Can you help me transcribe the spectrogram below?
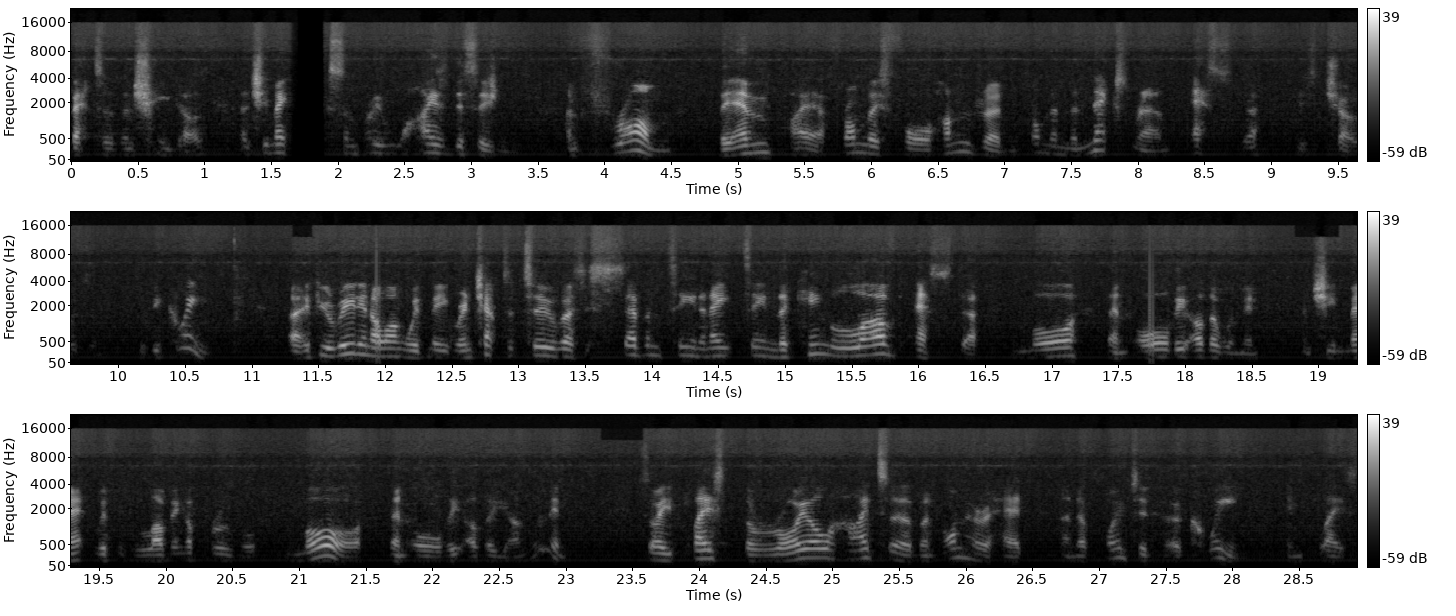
better than she does, and she makes some very wise decisions. And from the empire, from this 400, and from then the next round, Esther is chosen be queen. Uh, if you're reading along with me, we're in chapter 2, verses 17 and 18. The king loved Esther more than all the other women and she met with his loving approval more than all the other young women. So he placed the royal high turban on her head and appointed her queen in place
